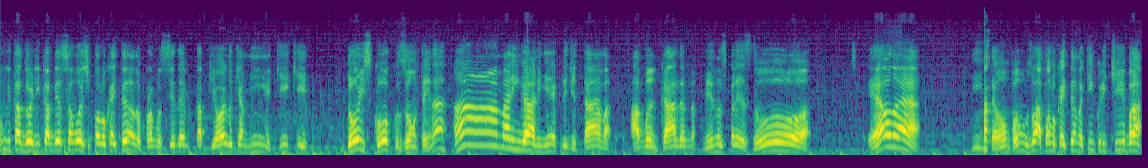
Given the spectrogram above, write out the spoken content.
Como que tá dor de cabeça hoje, Paulo Caetano? Para você deve estar pior do que a minha aqui, que dois cocos ontem, né? Ah, Maringá, ninguém acreditava. A bancada menosprezou. É ou não é? Então, vamos lá, Paulo Caetano aqui em Curitiba.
